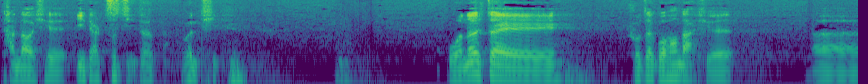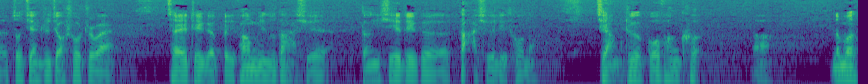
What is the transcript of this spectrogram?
谈到一些一点自己的问题。我呢，在除在国防大学呃做兼职教授之外，在这个北方民族大学等一些这个大学里头呢，讲这个国防课啊。那么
